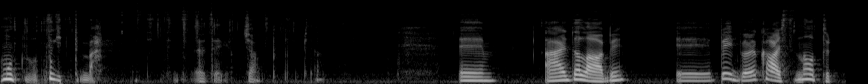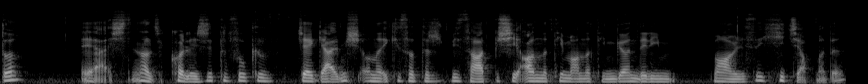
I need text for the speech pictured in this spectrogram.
mutlu mutlu gittim ben. Ödev yapacağım. Ee, Erdal abi e, beni böyle karşısına oturttu. E ya işte ne olacak kolejci tıfıl kızca gelmiş ona iki satır bir saat bir şey anlatayım anlatayım göndereyim muamelesi hiç yapmadı.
